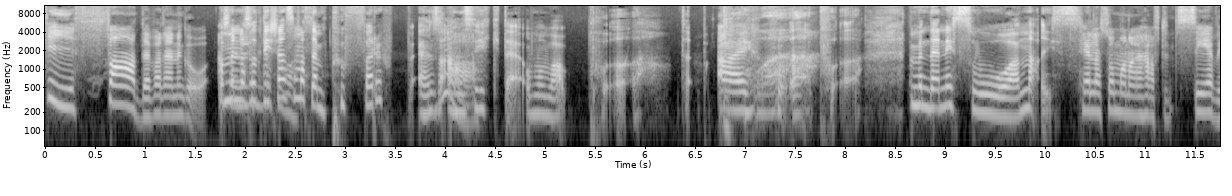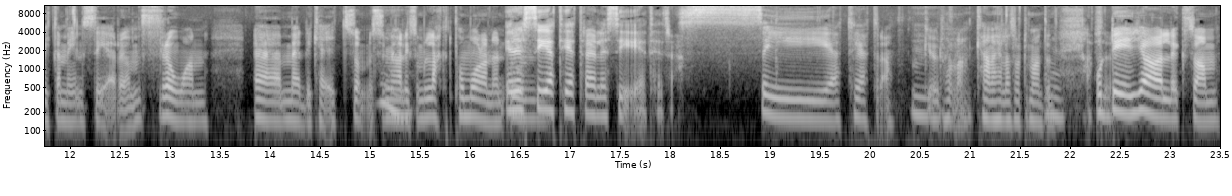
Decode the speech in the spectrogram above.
Fy fader vad den är god. Ja, men den alltså, det känns som att den puffar upp ens Ja. ansikte. Och man bara... Puh, typ. Aj, puh, puh. Men den är så nice. Hela sommaren har jag haft ett C-vitaminserum från eh, Medicate som, som jag har liksom lagt på morgonen. Mm. Är det C-tetra eller CE-tetra? C-tetra. Mm. Gud hon kan hela sortimentet. och det gör liksom,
